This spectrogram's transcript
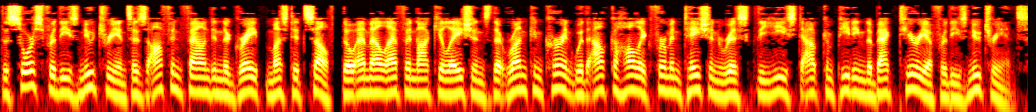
The source for these nutrients is often found in the grape must itself, though MLF inoculations that run concurrent with alcoholic fermentation risk the yeast outcompeting the bacteria for these nutrients.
